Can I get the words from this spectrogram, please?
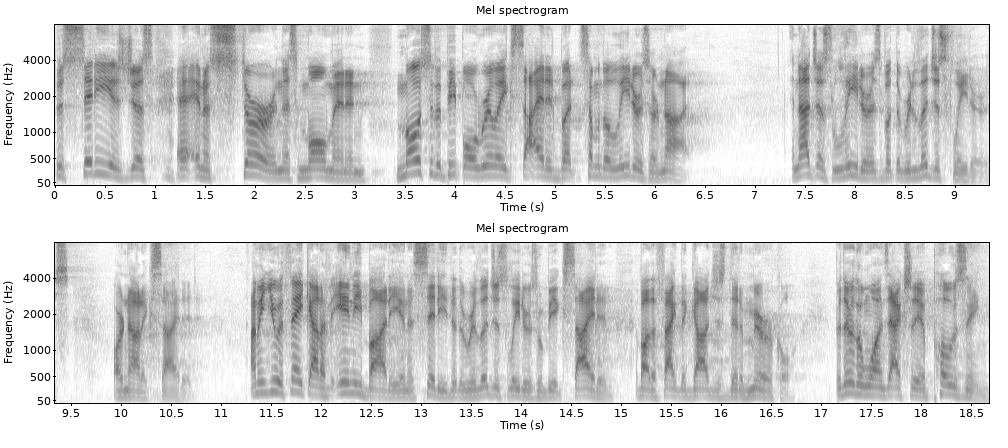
the city is just in a stir in this moment. And most of the people are really excited, but some of the leaders are not. And not just leaders, but the religious leaders are not excited. I mean, you would think out of anybody in a city that the religious leaders would be excited about the fact that God just did a miracle. But they're the ones actually opposing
